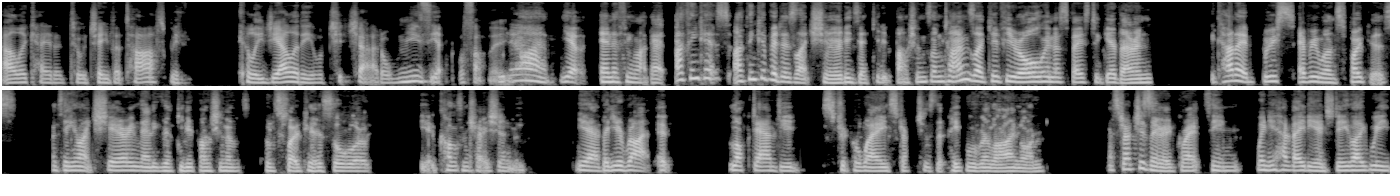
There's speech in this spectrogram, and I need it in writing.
allocated to achieve a task with collegiality or chit chat or music or something. Yeah, yeah, anything like that. I think it's I think of it as like shared executive function sometimes. Like if you're all in a space together and it kind of boosts everyone's focus I think like sharing that executive function of, of focus or yeah, concentration. Yeah, but you're right. It, lockdown did strip away structures that people were relying on. And structures are a great thing when you have ADHD. Like we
